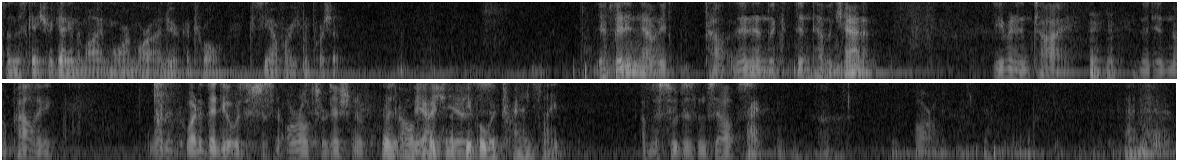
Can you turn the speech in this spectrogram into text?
So in this case, you're getting the mind more and more under your control. See how far you can push it. If they didn't have any, they didn't, didn't have the canon, even in Thai, mm-hmm. and they didn't know Pali. What did, what did they do? Was it just an oral tradition of, there was an oral the tradition ideas? people would translate of the sutras themselves. Right. Uh, oral. And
